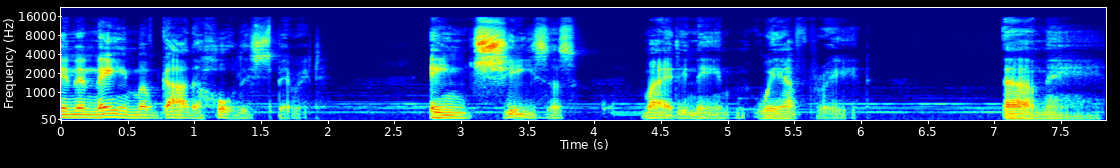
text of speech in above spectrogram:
in the name of God the Holy Spirit. In Jesus' mighty name, we have prayed. Amen.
